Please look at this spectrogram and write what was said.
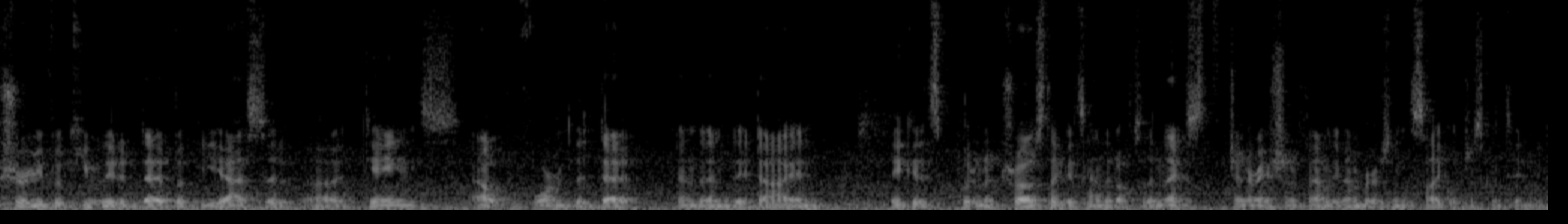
sure you've accumulated debt, but the asset uh, gains outperform the debt and then they die, and it gets put in a trust that gets handed off to the next generation of family members, and the cycle just continues.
